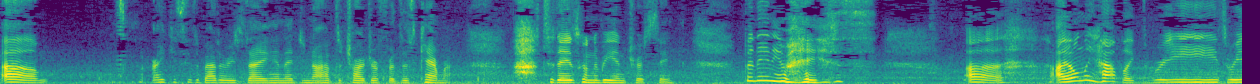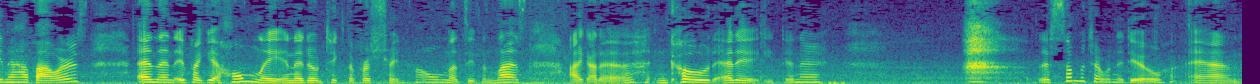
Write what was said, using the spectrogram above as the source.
Um, I can see the battery's dying and I do not have the charger for this camera. Today's going to be interesting. But anyways, uh, I only have like three, three and a half hours. And then if I get home late and I don't take the first train home, that's even less. I gotta encode, edit, eat dinner. There's so much I want to do and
